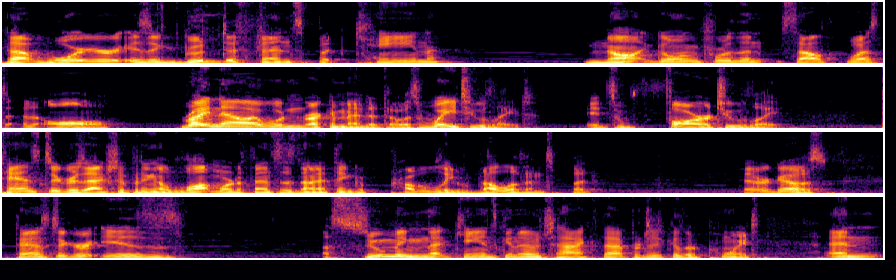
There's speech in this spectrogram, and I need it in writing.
That warrior is a good defense, but kaen not going for the southwest at all. Right now, I wouldn't recommend it, though. It's way too late. It's far too late. Tandstickor is actually putting a lot more defenses than I think are probably relevant, but there it goes. Tandstickor is assuming that kaen's going to attack that particular point. And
